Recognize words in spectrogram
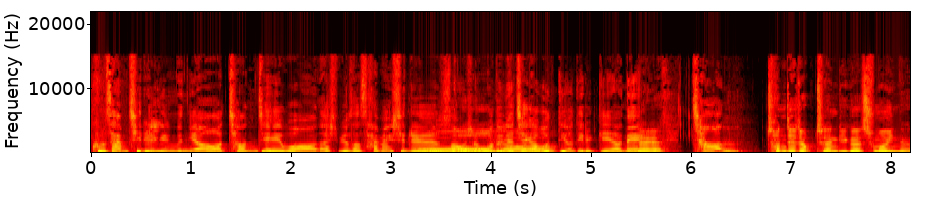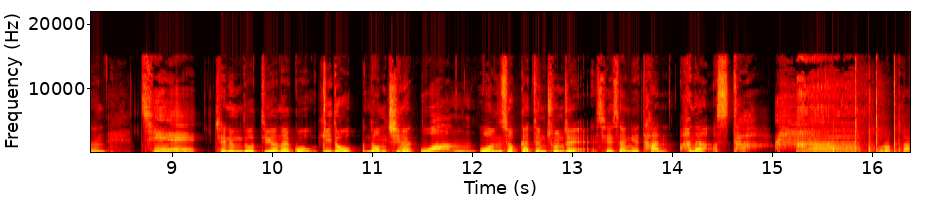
9371님은요, 천재원 하시면서 삼행시를 써오셨거든요. 제가 옷 띄워드릴게요. 네. 네. 천. 천재적 장기가 숨어 있는 재 재능도 뛰어나고 끼도 넘치는 원 원석 같은 존재 세상에 단 하나 스타. 아 부럽다.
